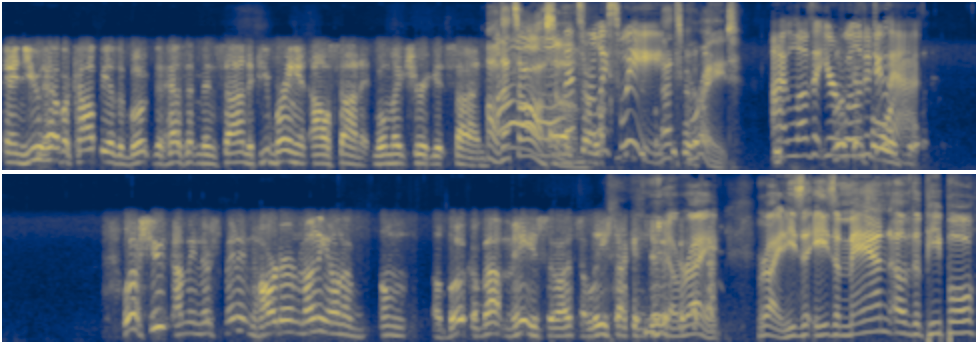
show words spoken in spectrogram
and you have a copy of the book that hasn't been signed, if you bring it, I'll sign it. We'll make sure it gets signed. Oh, that's oh, awesome. That's really sweet. That's great. I love that you're Looking willing to do that. it. Well, shoot, I mean, they're spending hard-earned money on a on a book about me, so that's the least I can do. Yeah, right. Right. He's a, he's a man of the people.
